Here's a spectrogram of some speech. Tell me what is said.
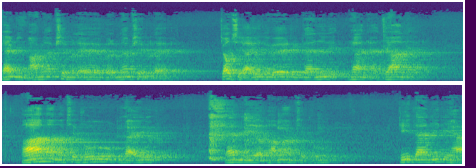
တိုင်းပြည်ဘာများဖြစ်မလဲဘယ်များဖြစ်မလဲကြောက်เสียကြီးတွေပဲဒီတန်ကြီးတွေညညကြားနေဘာမှမဖြစ်ဘူးဒီခါကြီးတို့တိုင်းပြည်တော့ဘာမှမဖြစ်ဘူးဒီတန်ကြီးတွေဟာ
